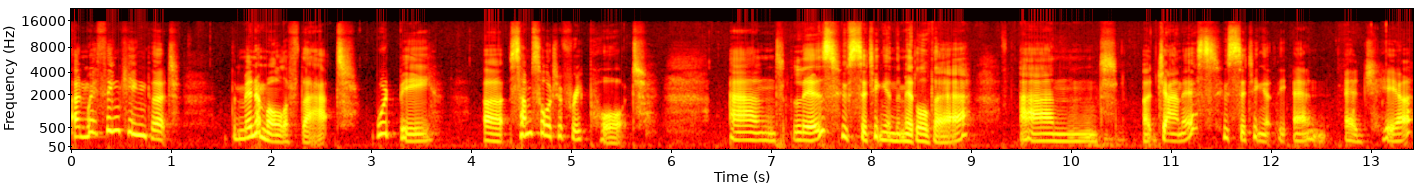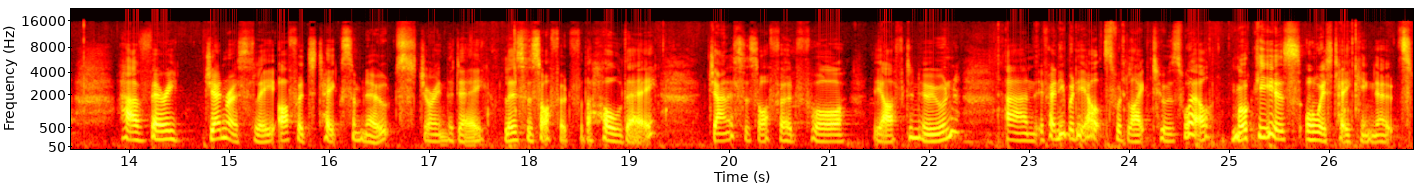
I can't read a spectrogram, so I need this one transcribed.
And we're thinking that the minimal of that would be uh, some sort of report and Liz, who's sitting in the middle there, and uh, Janice, who's sitting at the end, edge here, have very generously offered to take some notes during the day. Liz has offered for the whole day. Janice has offered for the afternoon. And if anybody else would like to as well, Muki is always taking notes.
